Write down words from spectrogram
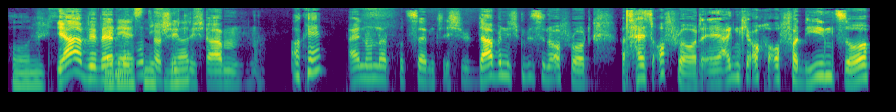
Und ja, wir werden den unterschiedlich haben. Okay. 100 Prozent. da bin ich ein bisschen Offroad. Was heißt Offroad? Ey, eigentlich auch, auch verdient so.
